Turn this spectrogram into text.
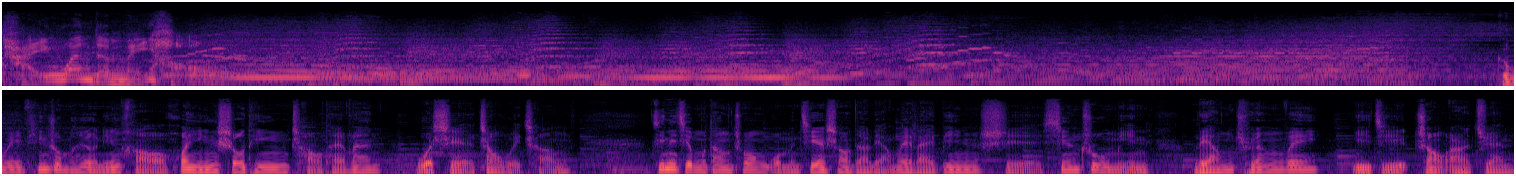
台湾的美好。各位听众朋友，您好，欢迎收听《潮台湾》，我是赵伟成。今天节目当中，我们介绍的两位来宾是新著民梁权威以及赵二娟。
